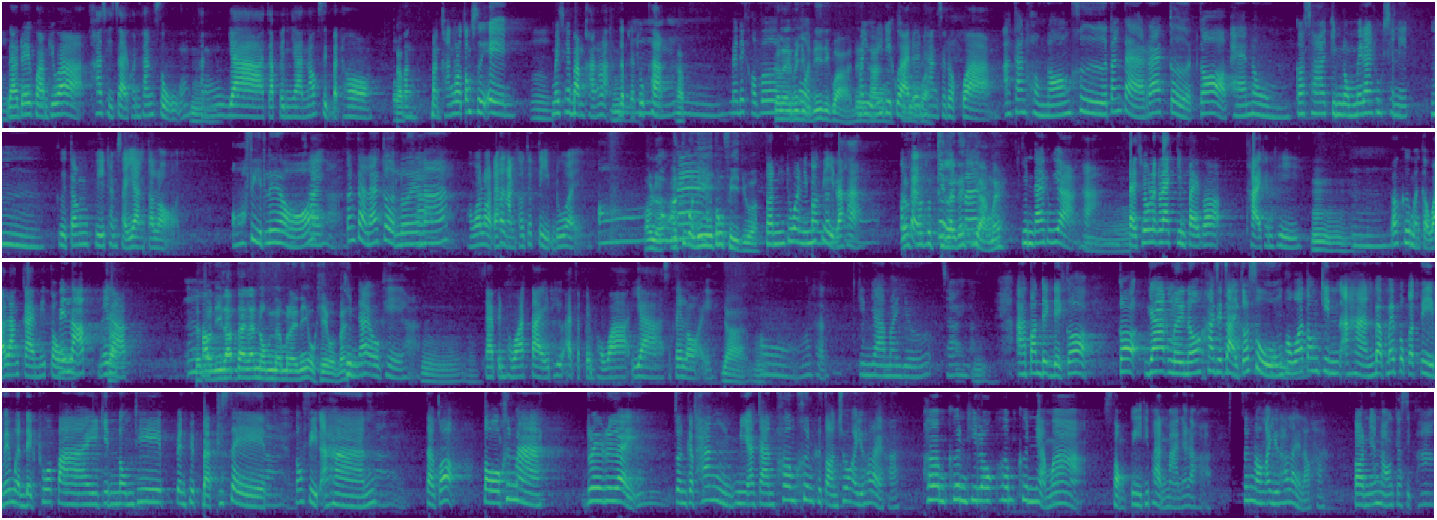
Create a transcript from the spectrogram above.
แล้วด้วยความที่ว่าค่าใช้จ่ายค่อนข้างสูงอืมทั้งยาจะเป็นยานอกสิทธิ์บัตรทองครับบางบางครั้งเราต้องซื้อเองอืมไม่ใช่บางครั้งละอืมเกือบจะทุกครั้งครับอืมไม่ได้ cover ก็เลยมาอยู่ทั้งหดนี่ดีกว่าเดินมาอยู่ทางนี่ดีกว่าสะเดินทางสะดวกกว่า อาการของน้องคือตั้งแต่แรกเกิดก็แพ้นม ก็ใช่กินนมไม่ได้ทุกชนิด อืมคือต้องฟีดทางสายยางตลอดอ๋อฟีดเลยเหรอใช่ค่ะตั้งแต่แรกเกิดเลยนะ เพราะว่าหลอดอาหารเขาจะตีบด้วยอ๋อ เอาเหรอเอาทุกวันนี้ยังต้องฟีดอยู่อะตอนนี้ทุกวันนี้ไม่ฟีดแล้วค่ะ แล้วเขากินอะไรได้ทุกอย่างไหม กินได้ทุกอย่างค่ะ อืม แต่ช่วงแรก ๆ กินไปก็ถ่ายทันที อืมอืมอือืมมก็คือเหมือนกับว่าร่างกายไม่โตไม่รับ ไม่รับ แต่ตอนนี้รับได้แล้วนมเนมอะไรนี่โอเคหมดไหมกินได้โอเคค่ะอืมกลายเป็นภาวะไตที่อาจจะเป็นภาวะยาสเตียรอยด์ยาอืม อ๋อแต่กินยามาเยอะ ใช่ค่ะ อะตอนเด็กๆก็ ก็ยากเลยเนาะค่าใช้จ่ายก็สูง เพราะว่าต้องกินอาหารแบบไม่ปกติไม่เหมือนเด็กทั่วไป กินนมที่เป็นแบบพิเศษใช่ต้องฟีดอาหาร แต่ก็โตขึ้นมาเรื่อยๆ จนกระทั่งมีอาการเพิ่มขึ้นคือตอนช่วงอายุเท่าไหร่คะเพิ่มขึ้นที่โรคเพิ่มขึ้นเนี่ยเมื่อสองปีที่ผ่านมาเนี่ยแหละค่ะ ซึ่งน้องอายุเท่าไหร่แล้วคะตอนนี้น้องจะ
